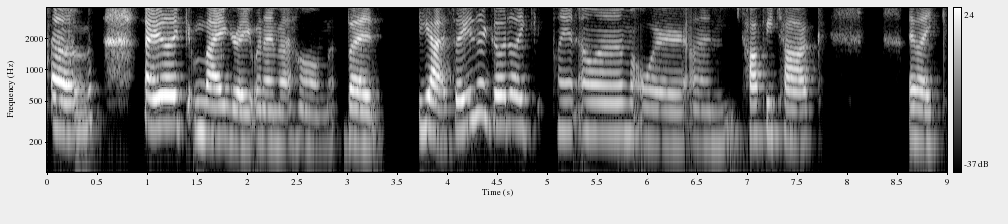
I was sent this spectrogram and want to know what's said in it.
um, I like migrate when I'm at home. But yeah, so I either go to like Plant OM or um, Coffee Talk. I like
